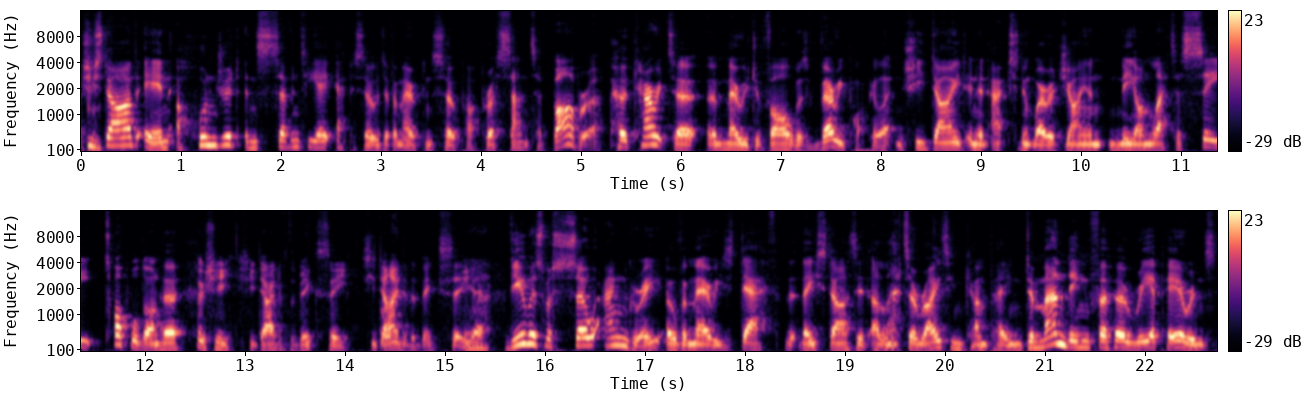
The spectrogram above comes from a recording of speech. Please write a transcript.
She starred in 178 episodes of American soap opera Santa Barbara. Her character, uh, Mary Duvall, was very popular, and she died in an accident where a giant neon letter C toppled on her so she she died of the big C. She died of the big C, yeah. Yeah. Viewers were so angry over Mary's death that they started a letter writing campaign demanding for her reappearance.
